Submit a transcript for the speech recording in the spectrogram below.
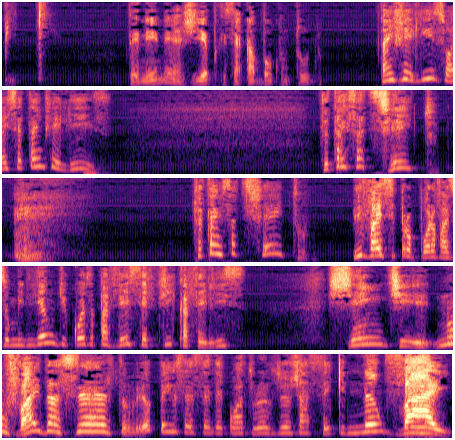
pique, não tem nem energia, porque você acabou com tudo. Está infeliz, ó, aí você está infeliz. Você está insatisfeito. Você está insatisfeito. E vai se propor a fazer um milhão de coisas para ver se fica feliz. Gente, não vai dar certo. Eu tenho 64 anos eu já sei que não vai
